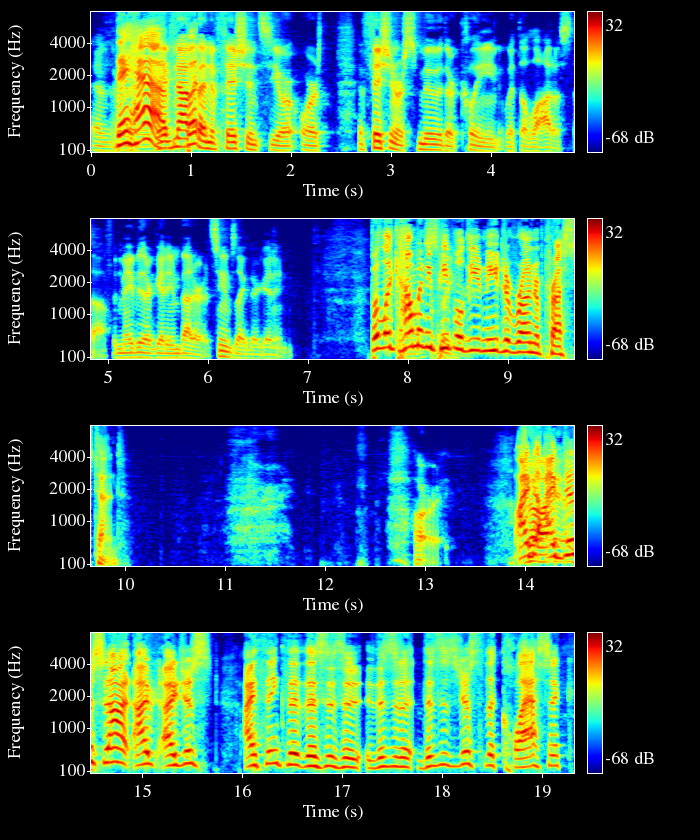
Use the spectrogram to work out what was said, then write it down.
They have, They've not but- been efficiency or, or efficient or smooth or clean with a lot of stuff, and maybe they're getting better. It seems like they're getting. but like how many people do you need to run a press tent All right. I, No, I'm I- just not. I I just I think that this is a this is a this is just the classic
